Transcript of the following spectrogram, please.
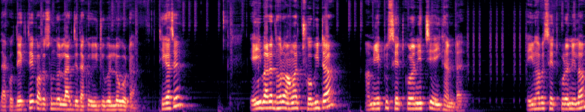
দেখো, দেখতে কত সুন্দর লাগছে, দেখো ইউটিউবের লোগোটা। ঠিক আছে? এইবারে ধরো আমার ছবিটা আমি একটু সেট করে নিচ্ছি এইখানটায়। এইভাবে সেট করে নিলাম।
